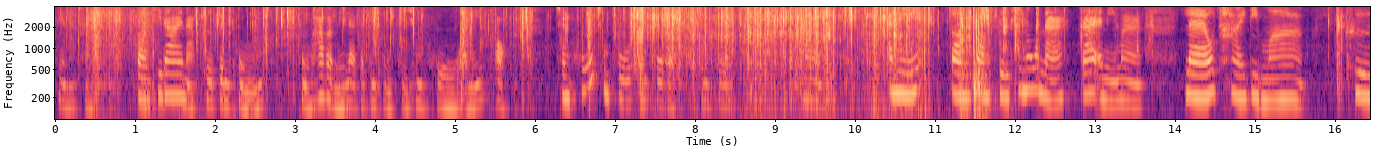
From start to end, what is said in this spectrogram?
เดี๋ยวนะคะ ตอนที่ได้น่ะ คือเป็นถุงถุงผ้าแบบนี้แหละ แต่เป็นถุงสีชมพู อันนี้ออก ชมพูชมพูชมพูแบบชมพูมากอันนี้ตอนตอนซื้อที่นู่นนะ ได้อันนี้มา แล้วใช้ดีมาก คือ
